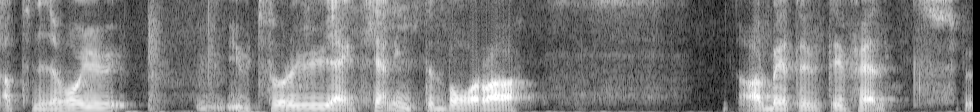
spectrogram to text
att ni har ju utför ju egentligen inte bara arbete ute i fält eh,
